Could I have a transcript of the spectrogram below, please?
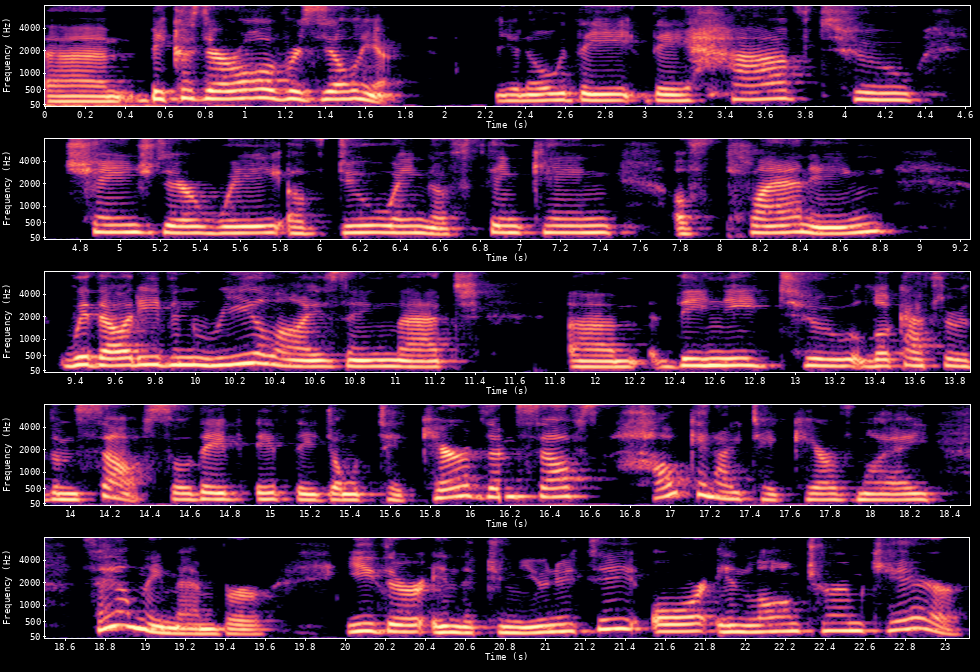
um, because they're all resilient. You know, they they have to change their way of doing, of thinking, of planning without even realizing that um, they need to look after themselves. So they, if they don't take care of themselves, how can I take care of my family member, either in the community or in long-term care?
